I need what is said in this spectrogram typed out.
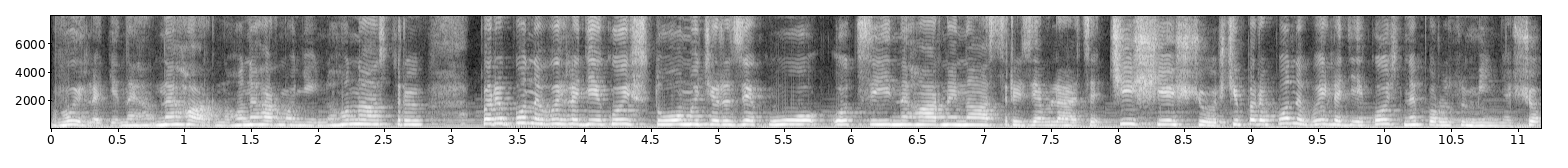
в вигляді негарного, негармонійного настрою, перепони в вигляді якоїсь стоми, через яку оцей негарний настрій з'являється, чи ще щось, чи перепони в вигляді якогось непорозуміння, що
